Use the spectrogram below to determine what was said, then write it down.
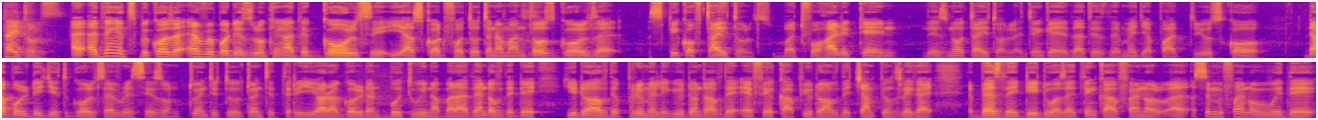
titles. I, I think it's because uh, everybody is looking at the goals he has scored for Tottenham, and those goals uh, speak of titles. But for Harry Kane, there's no title. I think uh, that is the major part. You score double digit goals every season 22, 23. You are a golden boot winner, but at the end of the day, you don't have the Premier League, you don't have the FA Cup, you don't have the Champions League. I, the best they did was, I think, a final, a semi final with the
